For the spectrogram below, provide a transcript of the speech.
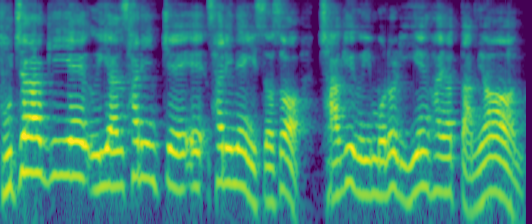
부작위에 의한 살인죄에, 살인에 있어서 자기 의무를 이행하였다면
